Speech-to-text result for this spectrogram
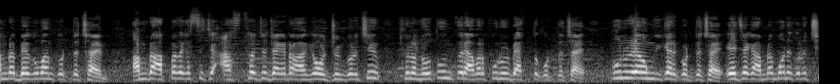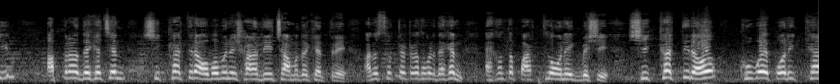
আমরা বেগবান করতে চাই। আমরা আপনাদের কাছে যে আস্থার যে জায়গাটা আগে অর্জন করেছি, সেগুলো নতুন করে আবার পুনর্ব্যক্ত করতে চাই, পুনরায় অঙ্গীকার করতে চাই। এই জায়গায় আমরা মনে করেছি আপনারা দেখেছেন, শিক্ষার্থীরা অবমাননে সাড়া দিয়েছে আমাদের ক্ষেত্রে। আমি ছোট্ট একটা কথা বলে, দেখেন, এখন তো প্রার্থী অনেক বেশি। শিক্ষার্থীরাও খুবই পরীক্ষা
